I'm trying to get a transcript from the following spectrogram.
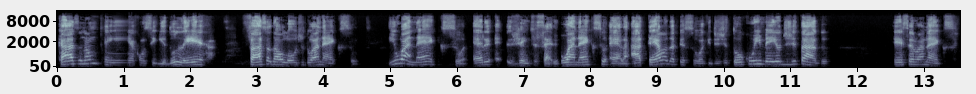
caso não tenha conseguido ler, faça download do anexo. E o anexo era, gente, sério, o anexo era a tela da pessoa que digitou com o e-mail digitado. Esse era o anexo.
